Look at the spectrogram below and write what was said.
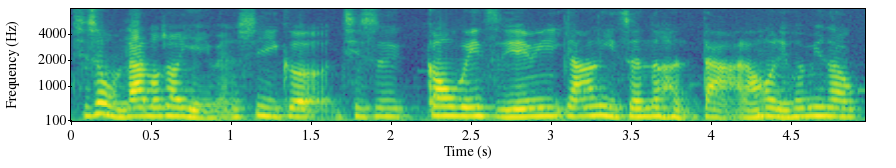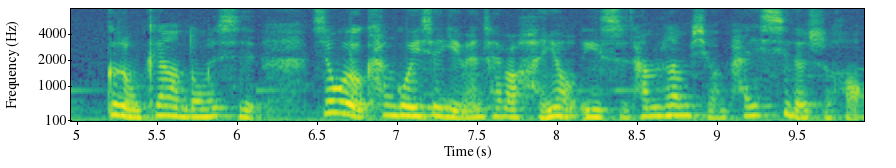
其实我们大家都知道，演员是一个其实高危职业，因为压力真的很大，然后你会面到各种各样的东西。其实我有看过一些演员采访，很有意思，他们说他们喜欢拍戏的时候。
